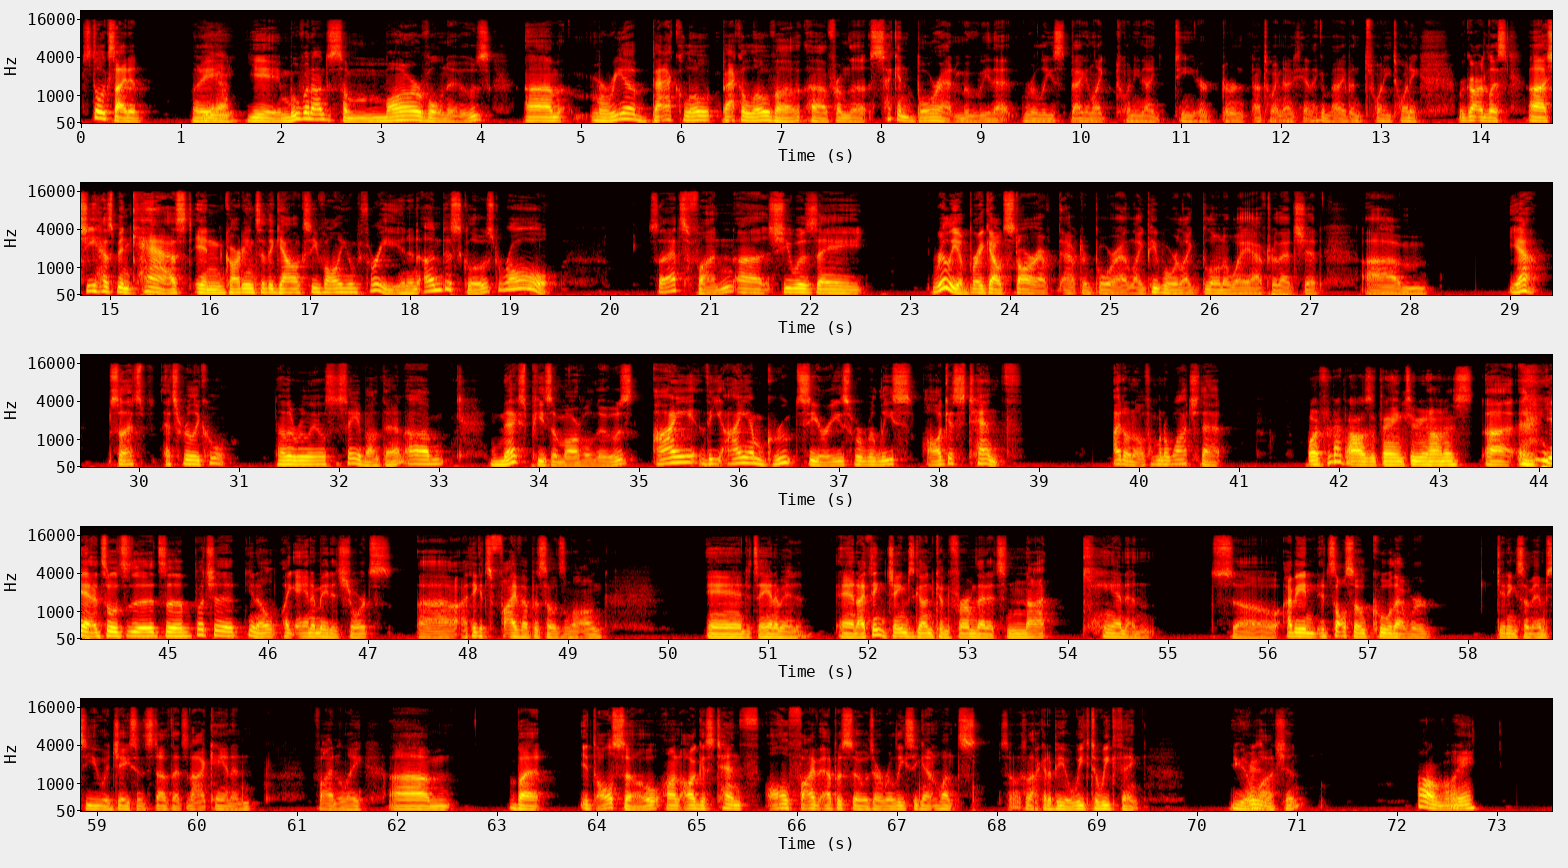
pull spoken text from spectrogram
still excited. But yeah, yeah moving on to some Marvel news. Um, Maria Bakalo- Bakalova uh, from the second Borat movie that released back in like 2019 or, or not 2019, I think it might have been 2020. Regardless, uh, she has been cast in Guardians of the Galaxy Volume 3 in an undisclosed role. So that's fun. Uh, she was a really a breakout star after, after Borat. Like people were like blown away after that shit. Um, yeah, so that's that's really cool. Nothing really else to say about that. Um, next piece of Marvel news: I the I Am Groot series will release August tenth. I don't know if I'm gonna watch that. Boy, I forgot that was a thing. To be honest, Uh, yeah, so it's a, it's a bunch of you know like animated shorts. Uh, I think it's five episodes long, and it's animated. And I think James Gunn confirmed that it's not canon. So I mean, it's also cool that we're getting some MCU adjacent stuff that's not canon finally. Um, but it's also on August 10th, all five episodes are releasing at once, so it's not going to be a week to week thing. You gonna watch it? probably.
